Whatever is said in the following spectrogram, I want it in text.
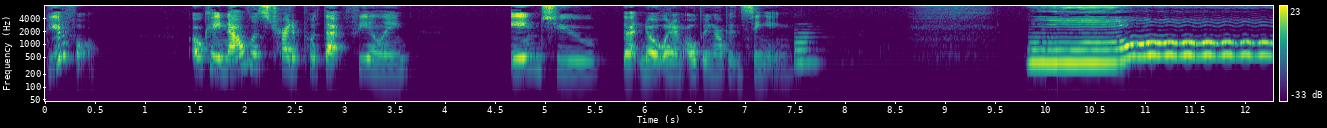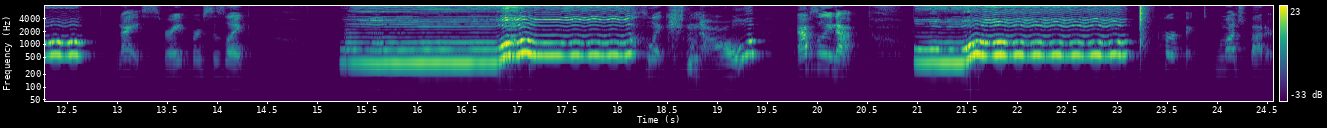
Beautiful. Okay, now let's try to put that feeling into that note when I'm opening up and singing. Nice, right? Versus like, like, no, absolutely not. Perfect. Much better.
